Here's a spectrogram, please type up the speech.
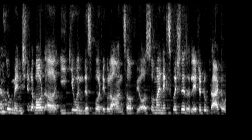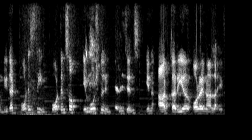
as you mentioned about uh, EQ in this particular answer of yours, so my next question is related to that only. That what is the importance of emotional intelligence in our career or in our life?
